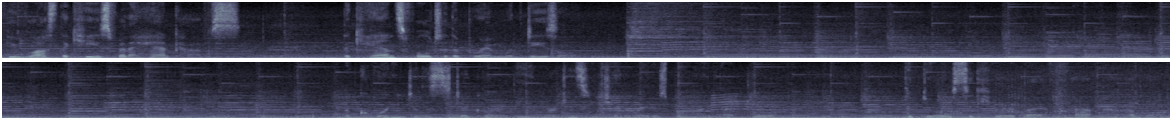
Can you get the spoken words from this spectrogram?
If you lost the keys for the handcuffs. The can's full to the brim with diesel. According to the sticker, the emergency generator's behind that door. The door is secured by a fat padlock.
